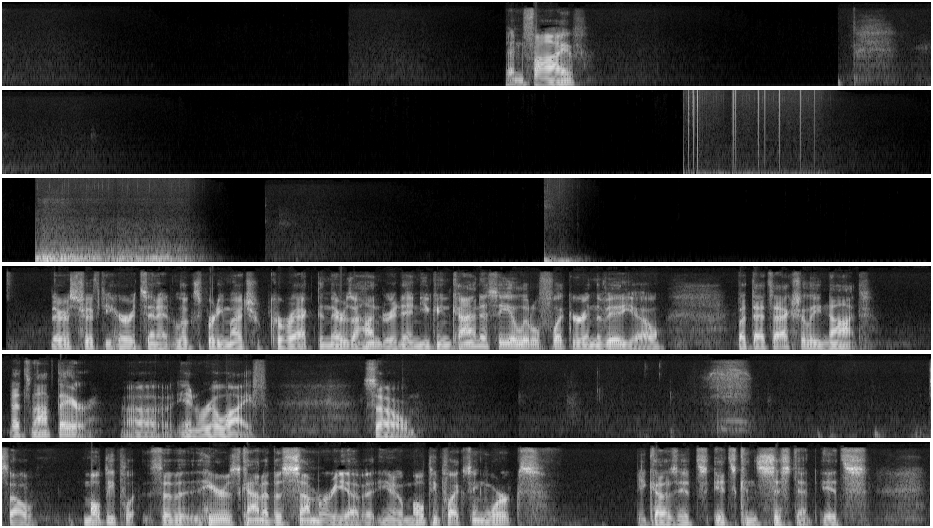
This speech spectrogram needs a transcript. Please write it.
then five, there's 50 hertz and it looks pretty much correct and there's 100 and you can kind of see a little flicker in the video but that's actually not that's not there uh, in real life. So. So multiplex so the, here's kind of the summary of it. You know multiplexing works because it's it's consistent. It's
